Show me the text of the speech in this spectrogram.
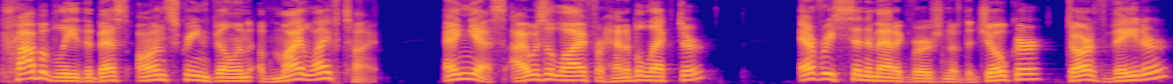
Probably the best on screen villain of my lifetime. And yes, I was alive for Hannibal Lecter, every cinematic version of the Joker, Darth Vader,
